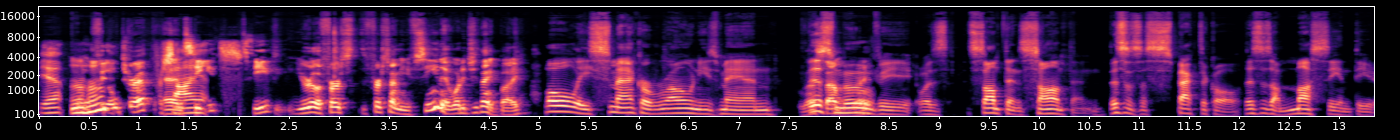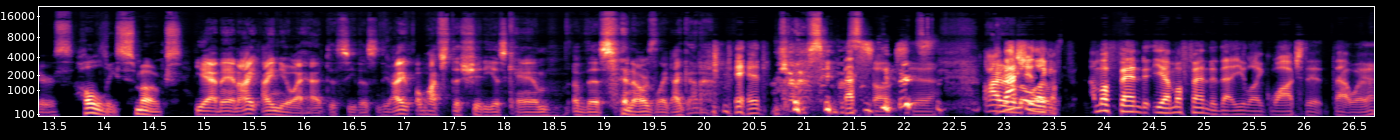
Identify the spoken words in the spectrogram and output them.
Yeah. Little Mhm. field trip For and science. Steve, Steve you're the first the first time you've seen it what did you think buddy Holy smackaronis, man. That's this something, right? movie was something, something. This is a spectacle. This is a must see in theaters. Holy smokes. Yeah, man, I, I knew I had to see this. in the- I watched the shittiest cam of this, and I was like, I gotta, Man, I gotta see this that sucks theaters. yeah I i'm actually like, I'm offended. Yeah, I'm offended that you like watched it that way.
